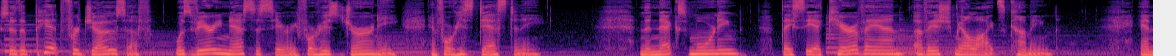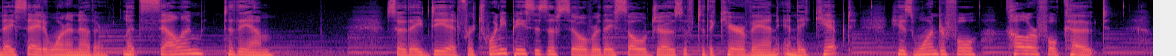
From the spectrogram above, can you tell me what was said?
So the pit for Joseph was very necessary for his journey and for his destiny. And the next morning, they see a caravan of Ishmaelites coming, and they say to one another, Let's sell him to them so they did. For 20 pieces of silver, they sold Joseph to the caravan, and they kept his wonderful, colorful coat,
